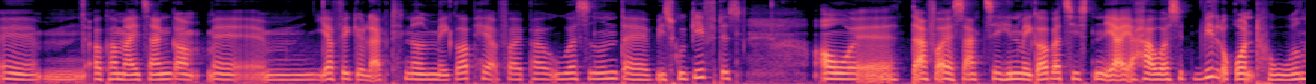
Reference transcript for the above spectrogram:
øhm, og kommer i tanke om, øh, jeg fik jo lagt noget makeup her for et par uger siden, da vi skulle giftes. Og øh, derfor får jeg sagt til hende, makeup-artisten, ja, jeg har jo også et vildt rundt hoved,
